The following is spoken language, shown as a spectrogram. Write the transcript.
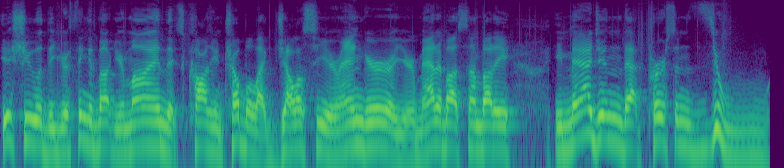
issue that you're thinking about in your mind that's causing trouble like jealousy or anger or you're mad about somebody, imagine that person zoom,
